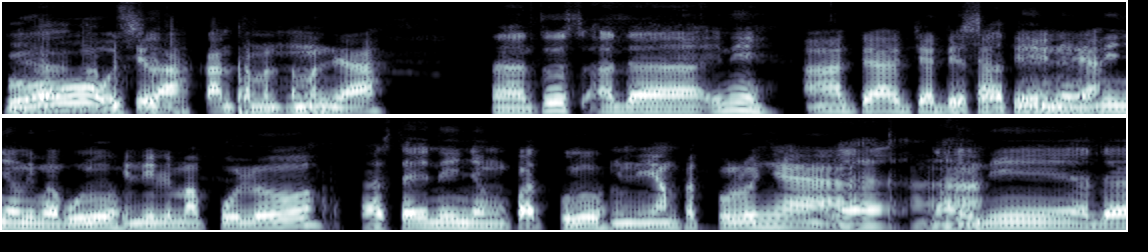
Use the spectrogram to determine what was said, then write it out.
Ya. Silahkan teman-teman ya. Nah, terus ada ini Ada jadi satin yang ya. ini yang 50. Ini 50, Kaste ini yang 40. ini yang 40-nya. Ya. Nah, Ah. ini ada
